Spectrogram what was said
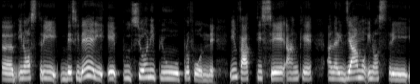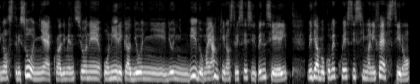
eh, i nostri desideri e pulsioni più profonde. Infatti, se anche analizziamo i nostri, i nostri sogni, ecco la dimensione onirica di ogni, di ogni individuo, ma anche i nostri stessi pensieri, vediamo come questi si manifestino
